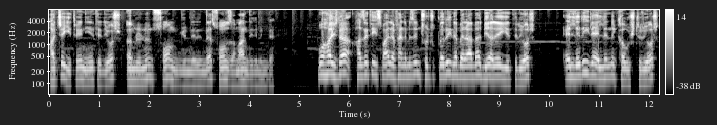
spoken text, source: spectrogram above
hacca gitmeye niyet ediyor ömrünün son günlerinde, son zaman diliminde. Bu hacda Hz. İsmail Efendimizin çocuklarıyla beraber bir araya getiriyor, elleriyle ellerini kavuşturuyor.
